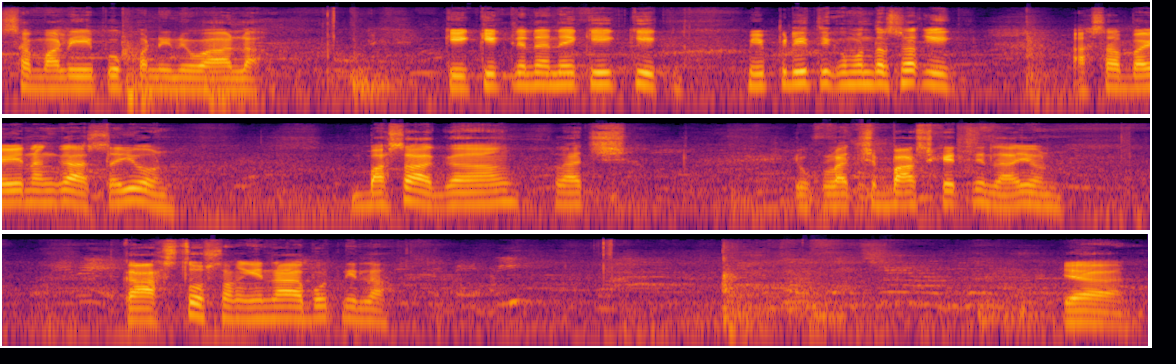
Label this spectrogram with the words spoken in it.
sa mali po paniniwala. Kikik na na kikik. May pilitin umandar sa kick. Asabayan ng gas. Ayun. Basag ang clutch. Yung clutch basket nila. Ayun. Gastos ang inabot nila. Yan.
